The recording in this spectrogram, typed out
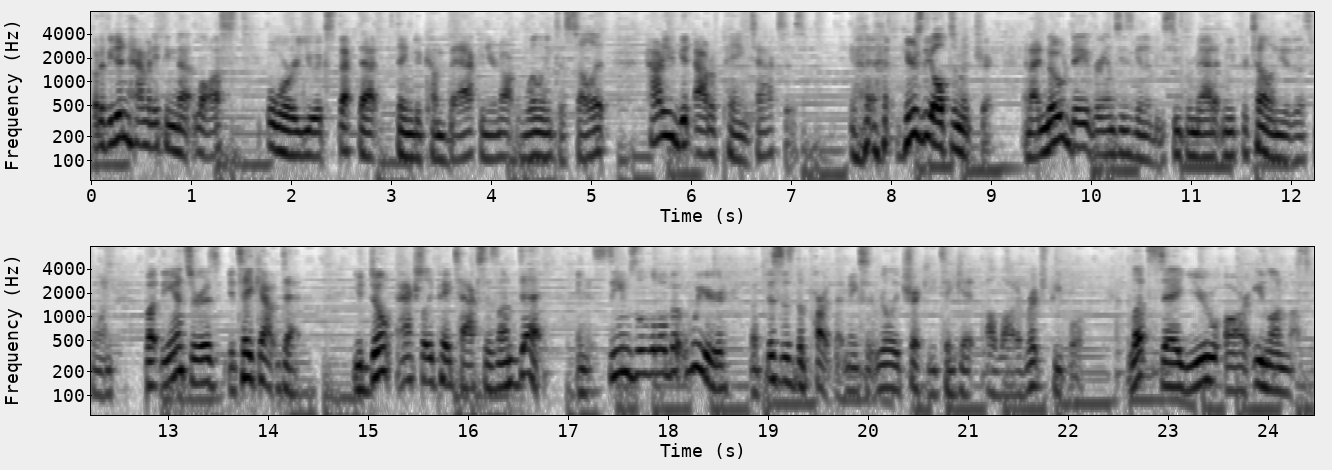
but if you didn't have anything that lost, or you expect that thing to come back and you're not willing to sell it, how do you get out of paying taxes? Here's the ultimate trick. And I know Dave Ramsey's going to be super mad at me for telling you this one, but the answer is you take out debt. You don't actually pay taxes on debt. And it seems a little bit weird, but this is the part that makes it really tricky to get a lot of rich people. Let's say you are Elon Musk.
